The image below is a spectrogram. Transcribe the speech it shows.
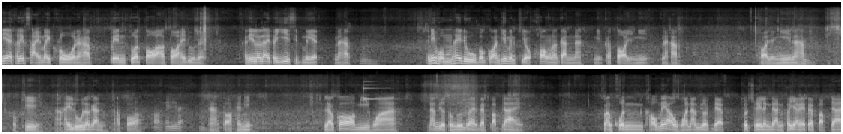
เนี่ยเขาเรียกสายไมโครนะครับ เป็นตัวต่อเอาต่อให้ดูหน่อยอันนี้เราได้ไป 20 เมตรนะครับอืมอันนี้ผมให้ดูอุปกรณ์ที่มันเกี่ยวข้องแล้วกันนะเนี่ยก็ต่ออย่างนี้นะครับ ต่ออย่างนี้นะครับ โอเคเอาให้รู้แล้วกันอะพอต่อแค่นี้แหละอ่าต่อแค่นี้ แล้วก็มีหัวน้ำหยดตรงนู้นด้วยแบบปรับได้ บางคนเขาไม่เอาหัวน้ำหยดแบบชดเชยแรงดันเขาอยากได้แบบปรับได้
